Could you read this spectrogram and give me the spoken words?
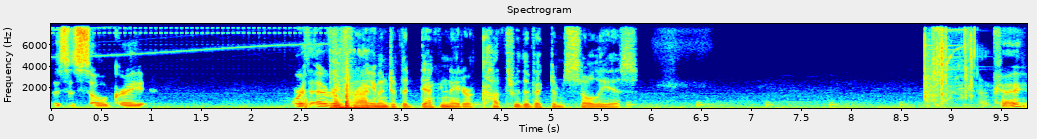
This is so great. Worth every penny. fragment of the detonator cut through the victim's soleus. Okay.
